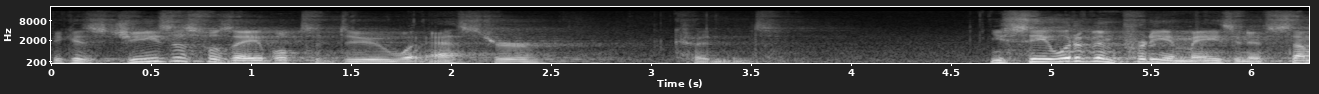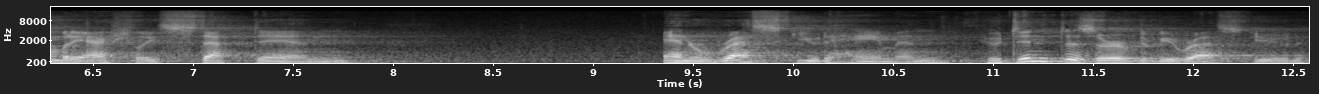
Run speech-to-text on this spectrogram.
Because Jesus was able to do what Esther couldn't. You see, it would have been pretty amazing if somebody actually stepped in and rescued Haman, who didn't deserve to be rescued,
